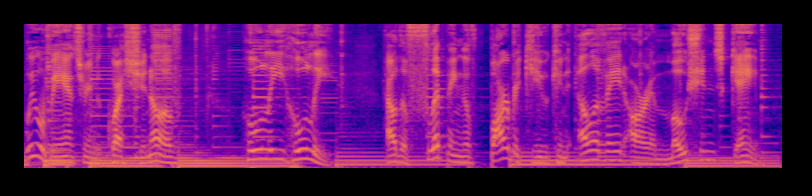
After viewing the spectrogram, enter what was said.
we will be answering the question of Huli Huli, how the flipping of barbecue can elevate our emotions game.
